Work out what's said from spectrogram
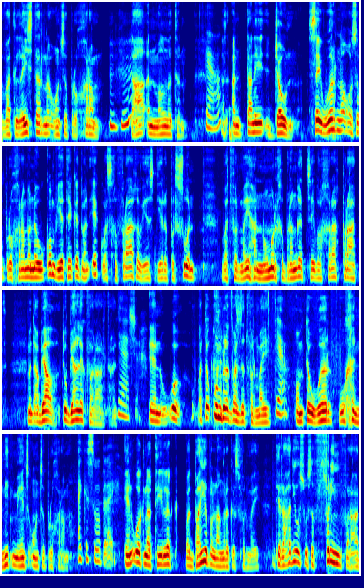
wat luister na ons program mm -hmm. daar in Milnerton. Ja. Aan tannie Joan. Sy hoor na ons programme nou. Hoekom weet ek dit? Want ek was gevra gewees deur 'n persoon wat vir my haar nommer gebring het. Sy wil graag praat met Abel. Toe bel ek vir haar. Ja, Sheikh. En o, wat 'n oomblik was dit vir my ja. om te hoor hoe geniet mense ons programme. Ek is so bly. En ook natuurlik wat baie belangrik is vir my, die radio soos 'n vriend vir haar,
